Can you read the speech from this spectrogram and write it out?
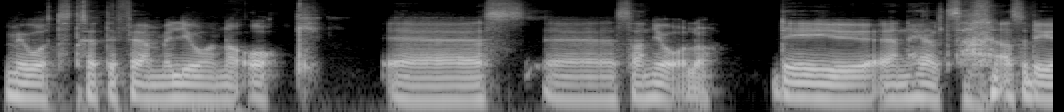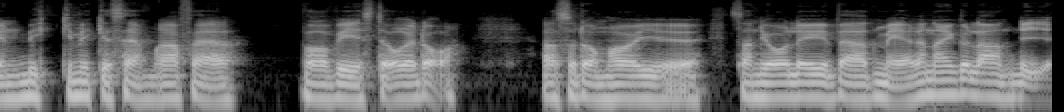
mot 35 miljoner och eh, eh, Sagnolo. Det är ju en helt, alltså det är en mycket, mycket sämre affär var vi står idag. Alltså de har ju, Sagnolo är ju värd mer än Nainggolan nu.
